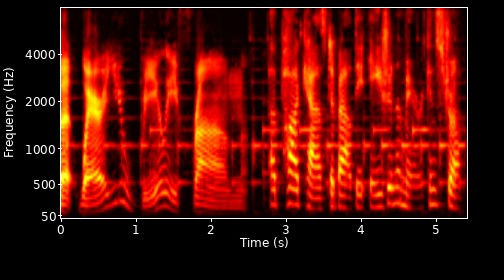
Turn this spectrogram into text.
But where are you really from? A podcast about the Asian American struggle.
